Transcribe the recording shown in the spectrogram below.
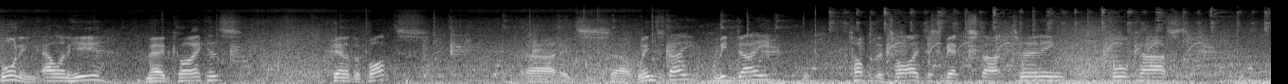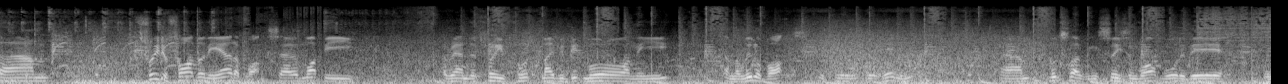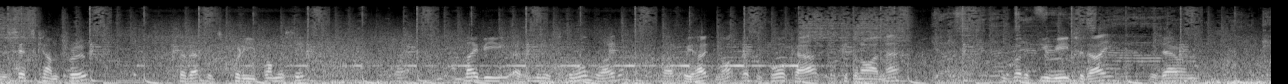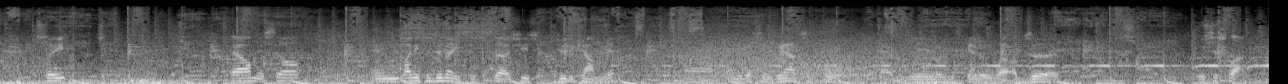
Morning, Alan here, Mad Kayakers, down at the box. Uh, it's uh, Wednesday, midday, top of the tide, just about to start turning. Forecast um, three to five on the outer box, so it might be around the three foot, maybe a bit more on the on the little box if we're, we're heading. Um, looks like we can see some white water there when the sets come through, so that looks pretty promising. Maybe a little storm later, but we hope not. That's the forecast. We'll keep an eye on that. We've got a few here today with Aaron, Pete, Al, myself, and waiting for Denise. Uh, she's due to come, yeah? Uh, and we've got some ground support over there we're just going to uh, observe. Wish us luck.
